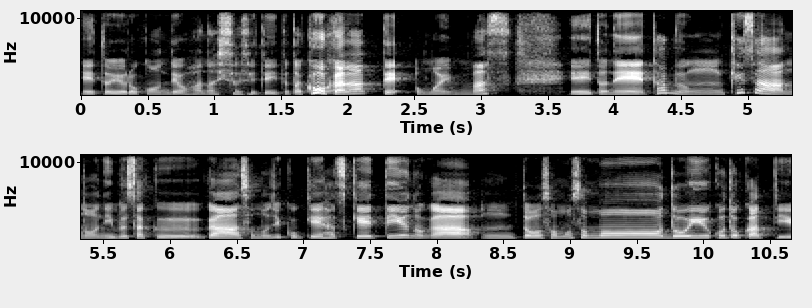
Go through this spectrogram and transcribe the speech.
えっ、と、喜んでお話しさせていただこうかなって思います。えっ、とね、多分、今朝の2部作が、その自己啓発系っていうのが、うんと、そもそもどういうことかってい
